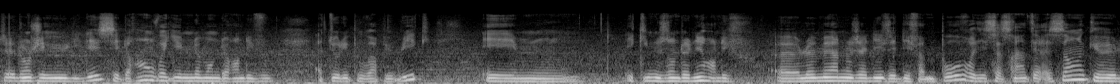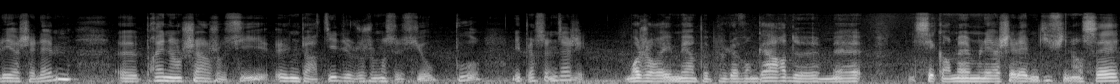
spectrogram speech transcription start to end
Ce dont j'ai eu l'idée, c'est de renvoyer une demande de rendez-vous à tous les pouvoirs publics et, hum, et qui nous ont donné rendez-vous. Euh, le maire nous a dit vous êtes des femmes pauvres et ça serait intéressant que les HLM euh, prennent en charge aussi une partie des logements sociaux pour les personnes âgées. Moi j'aurais aimé un peu plus d'avant-garde, mais c'est quand même les HLM qui finançaient.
